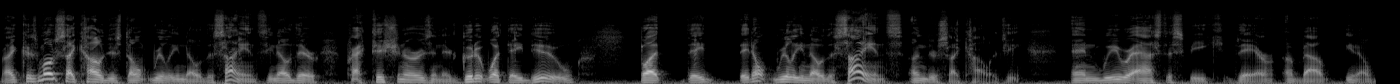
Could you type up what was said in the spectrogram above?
right? Because most psychologists don't really know the science. You know, they're practitioners and they're good at what they do, but they they don't really know the science under psychology. And we were asked to speak there about, you know,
